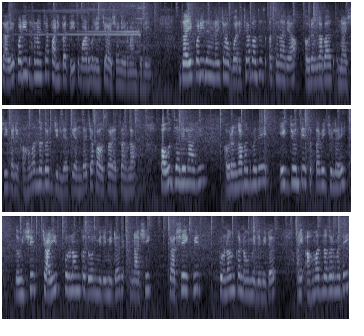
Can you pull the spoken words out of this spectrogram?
जायकवाडी धरणाच्या पाणीपातीत वाढ होण्याची आशा निर्माण झाली. जायकवाडी धरणाच्या वरच्या बाजूस असणाऱ्या औरंगाबाद नाशिक आणि अहमदनगर जिल्ह्यात यंदाच्या पावसाळ्यात चांगला पाऊस झालेला आहे. औरंगाबादमध्ये एक जून ते सत्तावीस जुलै दोनशे चाळीस पूर्णांक दोन मिलीमीटर नाशिक चारशे एकवीस पूर्णांक नऊ मिलीमीटर आणि अहमदनगरमध्ये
